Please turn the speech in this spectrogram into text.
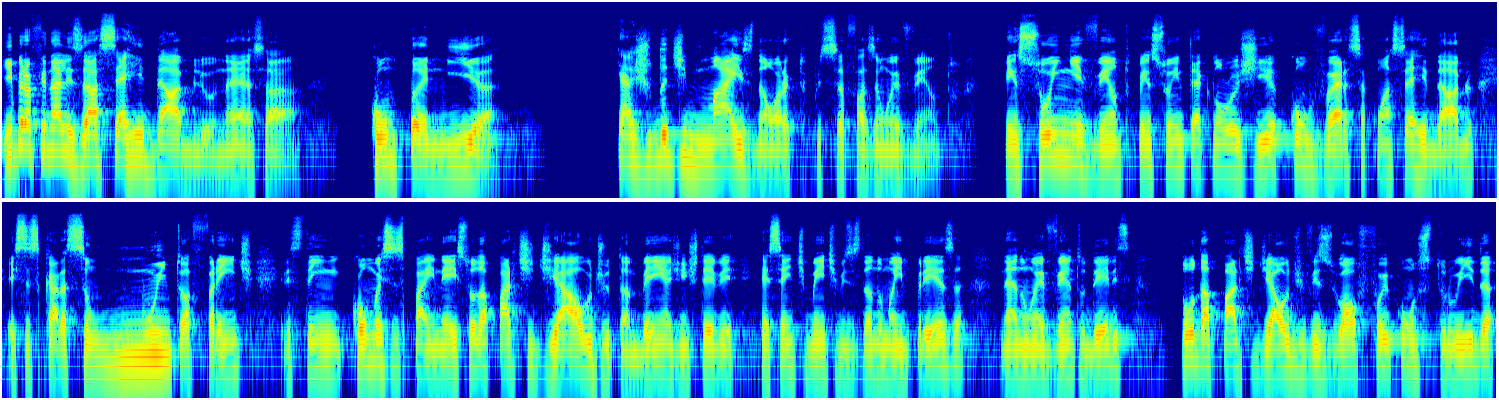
E para finalizar, a CRW, né, essa companhia que ajuda demais na hora que tu precisa fazer um evento. Pensou em evento, pensou em tecnologia, conversa com a CRW. Esses caras são muito à frente. Eles têm, como esses painéis, toda a parte de áudio também. A gente teve recentemente visitando uma empresa, né, num evento deles. Toda a parte de audiovisual foi construída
